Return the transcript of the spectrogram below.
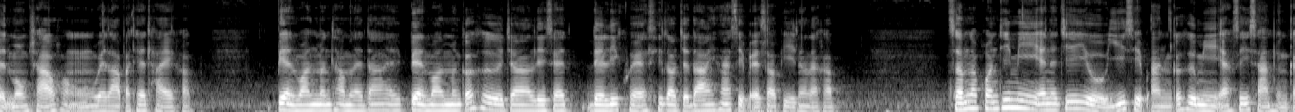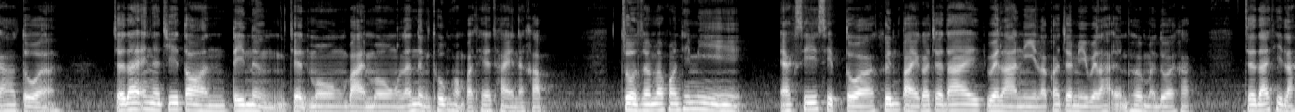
7โมงเช้าของเวลาประเทศไทยครับ เปลี่ยนวันมันทำอะไรได้ เปลี่ยนวันมันก็คือจะ reset daily quest ที่เราจะได้ 50 SLP นั่นแหละครับสำหรับคนที่มี energy อยู่ 20 อันก็คือมี Axie 3-9 ตัว จะได้ energy ตอนตีหนึ่งเจ็ดโมงบ่ายโมงและ1ทุ่มของประเทศไทยนะครับ ส่วนสำหรับคนที่มี Axie 10 ตัวขึ้นไปก็จะได้เวลานี้แล้วก็จะมีเวลาอื่นเพิ่มมาด้วยครับ จะได้ทีละ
